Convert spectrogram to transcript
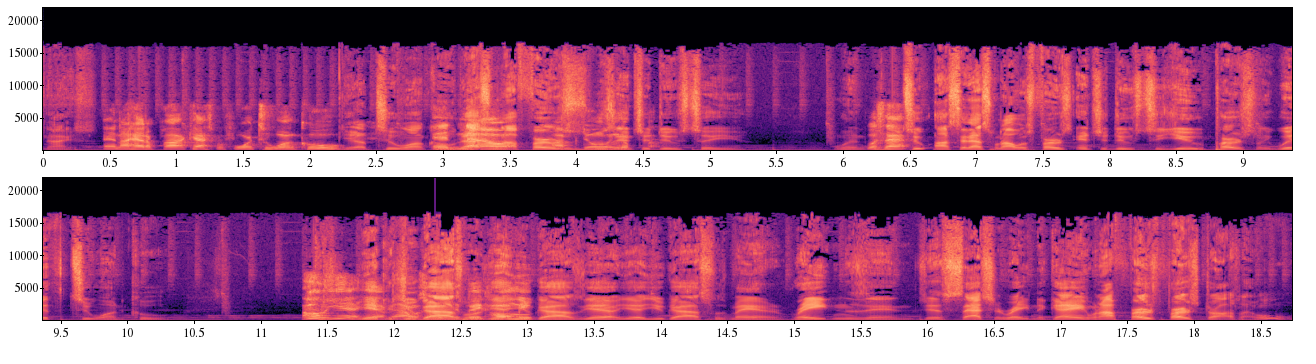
nice. And I had a podcast before, Two Uncool. Yep, two one cool. And That's now when I first was a- introduced to you. When What's that? Two, I said that's when I was first introduced to you personally with two uncool. Oh yeah, yeah. Yeah, because I you guys were yeah, homie. you guys yeah yeah you guys was man ratings and just saturating the game. When I first first started, I was like, ooh,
